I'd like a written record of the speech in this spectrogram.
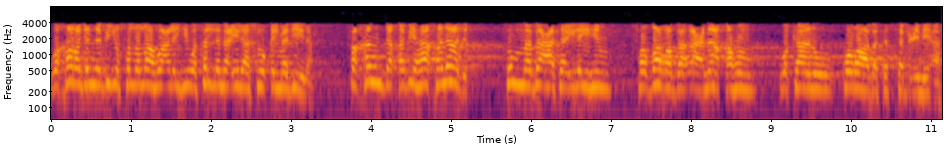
وخرج النبي صلى الله عليه وسلم إلى سوق المدينة. فخندق بها خنادق ثم بعث إليهم فضرب أعناقهم وكانوا قرابة السبعمائة.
